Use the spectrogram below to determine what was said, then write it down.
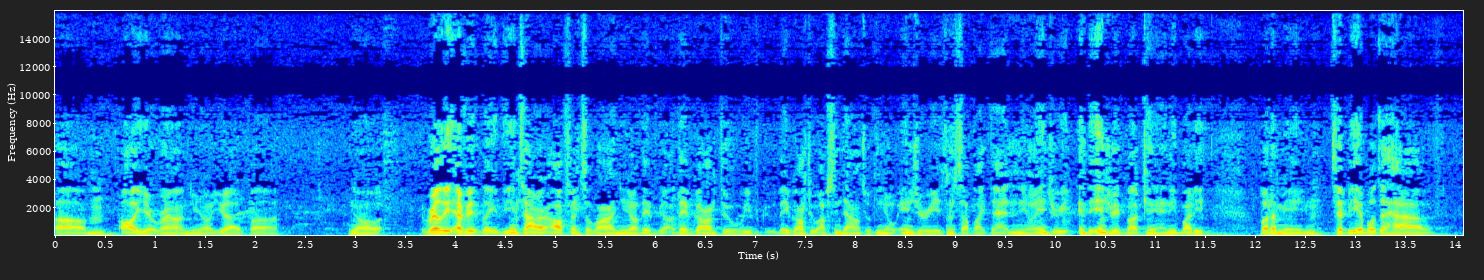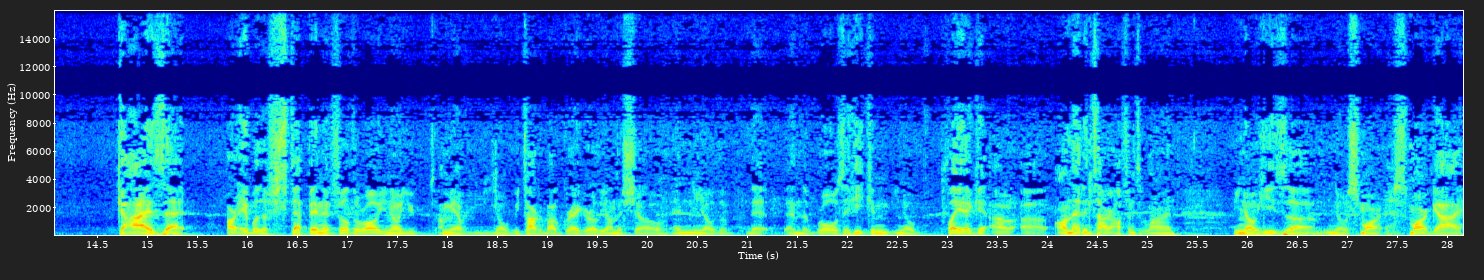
um, all year round. You know, you have uh, you know really every like the entire offensive line. You know, they've they've gone through we've they've gone through ups and downs with you know injuries and stuff like that. And you know, injury in the injury bug can anybody, but I mean to be able to have guys that are able to step in and fill the role. You know, you I mean, you know, we talked about Greg early on the show, and you know the, that and the roles that he can you know play aga uh, uh, on that entire offensive line. You know, he's uh, you know smart smart guy,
